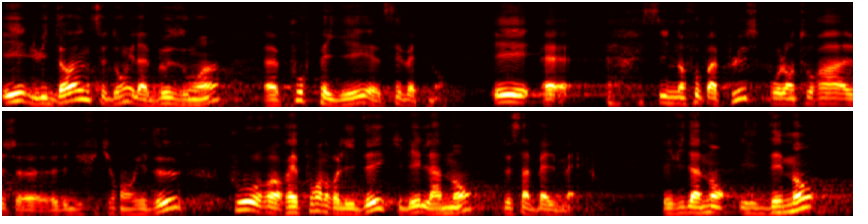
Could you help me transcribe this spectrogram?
et lui donne ce dont il a besoin euh, pour payer ses vêtements. Et s'il n'en faut pas plus pour l'entourage du futur Henri II pour répondre l'idée qu'il est l'amant de sa belle-mère. Évidemment, il dément,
